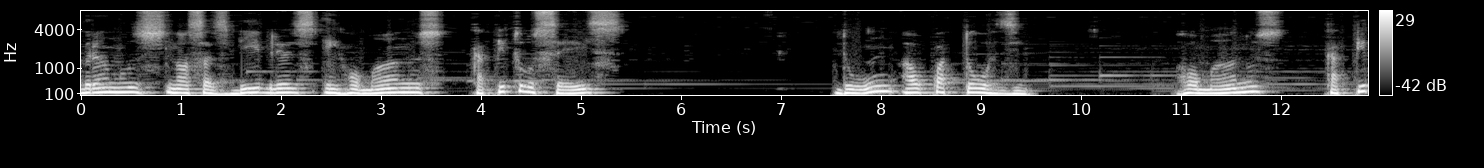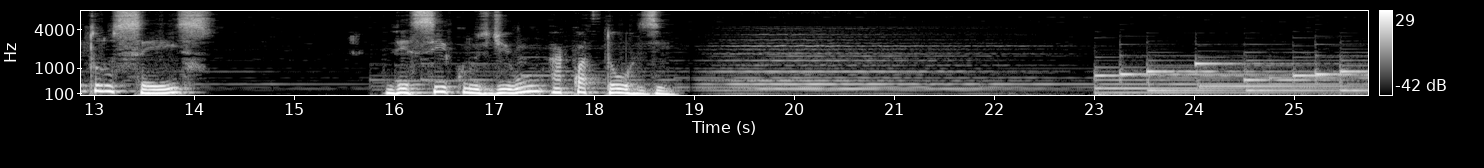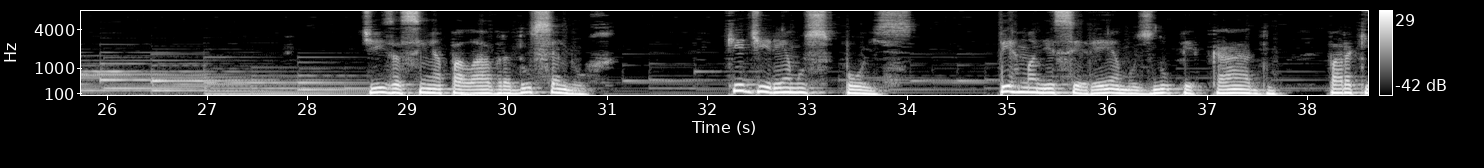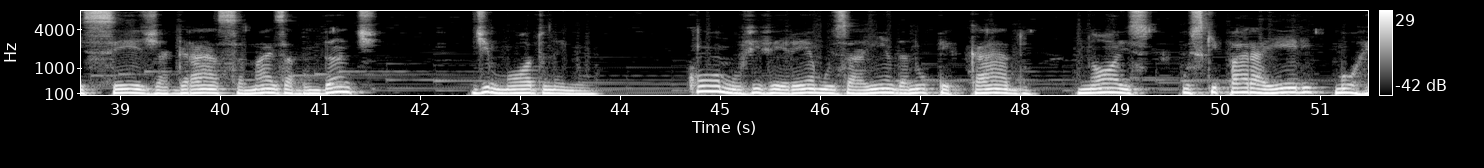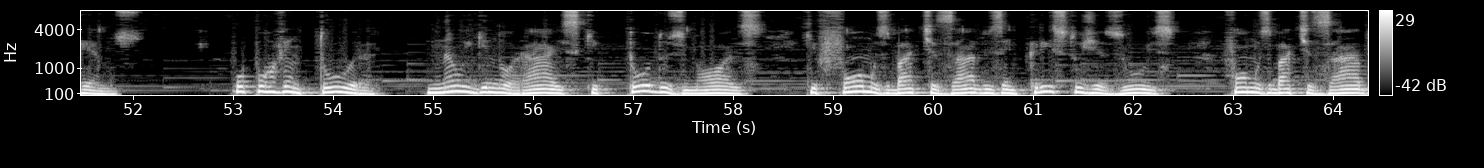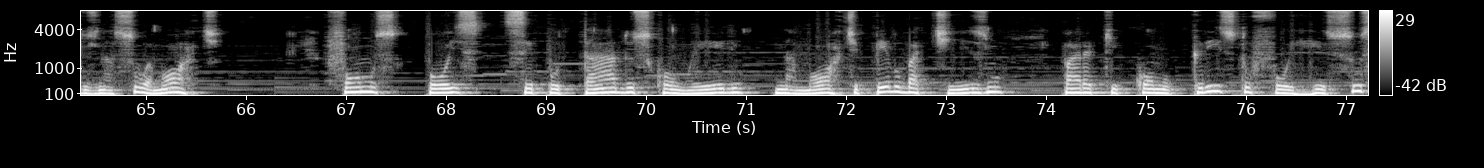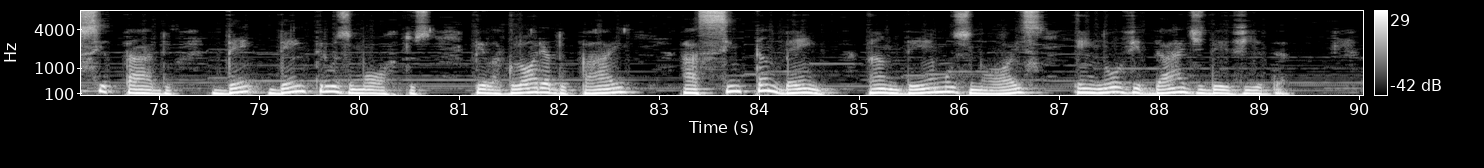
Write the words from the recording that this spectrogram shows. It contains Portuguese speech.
Abramos nossas Bíblias em Romanos, capítulo 6, do 1 ao 14. Romanos, capítulo 6, versículos de 1 a 14. Diz assim a palavra do Senhor: Que diremos, pois? Permaneceremos no pecado para que seja a graça mais abundante? De modo nenhum. Como viveremos ainda no pecado, nós, os que para ele morremos? Ou porventura, não ignorais que todos nós, que fomos batizados em Cristo Jesus, fomos batizados na Sua morte? Fomos, pois, sepultados com Ele na morte pelo batismo, para que, como Cristo foi ressuscitado de, dentre os mortos pela glória do Pai, assim também andemos nós em novidade de vida.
